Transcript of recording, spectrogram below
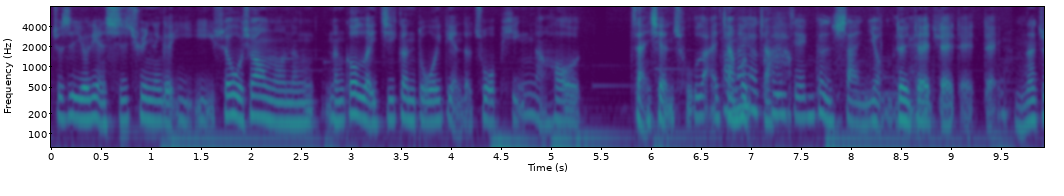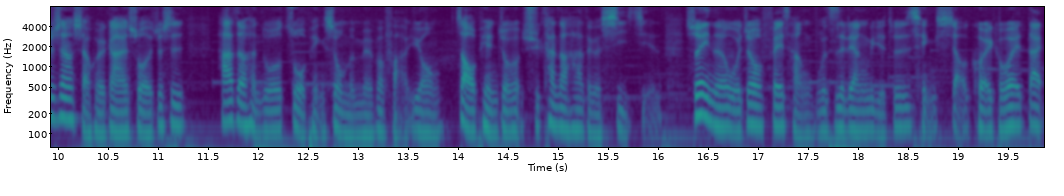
就是有点失去那个意义，所以我希望我能能够累积更多一点的作品，然后展现出来，这样会比较空间更善用。对对对对对。那就像小葵刚才说的，就是他的很多作品是我们没办法用照片就去看到他这个细节，所以呢，我就非常不自量力，就是请小葵可不可以带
